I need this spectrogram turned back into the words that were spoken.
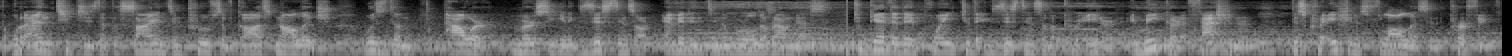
The Quran teaches that the signs and proofs of God's knowledge, wisdom, power, mercy, and existence are evident in the world around us. Together they point to the existence of a creator, a maker, a fashioner. This creation is flawless and perfect.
